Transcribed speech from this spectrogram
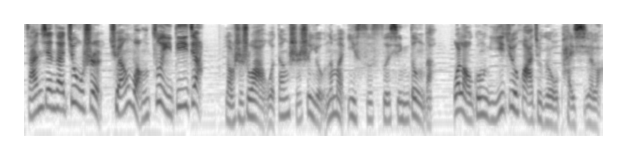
咱现在就是全网最低价。老实说啊，我当时是有那么一丝丝心动的。我老公一句话就给我拍稀了。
